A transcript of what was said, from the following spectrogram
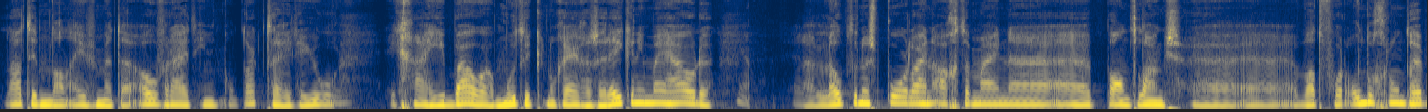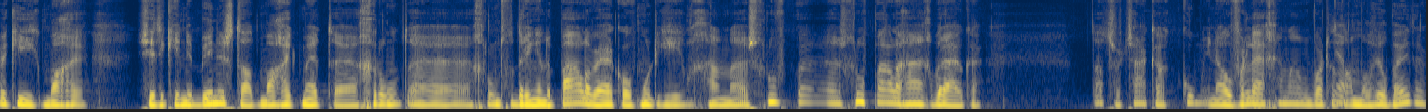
laat hem dan even met de overheid in contact treden. Joh, ik ga hier bouwen, moet ik nog ergens rekening mee houden? Ja. Loopt er een spoorlijn achter mijn eh, pand langs? Wat voor ondergrond heb ik hier? Mag zit ik in de binnenstad? Mag ik met grond, grondverdringende palen werken of moet ik hier gaan schroef, schroefpalen gaan gebruiken? Dat soort zaken, kom in overleg en dan wordt het Ja. allemaal veel beter.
